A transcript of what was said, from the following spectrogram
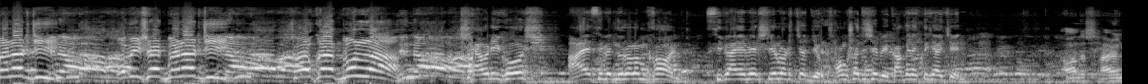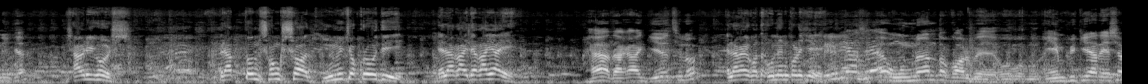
ব্যানার্জি। অভিষেক ব্যানার্জি। শওকাত মোল্লা। শ্যামলী ঘোষ আইএসএফ এর নুর আলম খান সিপিআইএম এর শিরন ভট্টাচার্য সংসদ হিসেবে কাকে দেখতে চাইছেন আমাদের সায়নিকে। শ্যামলী ঘোষ প্রাক্তন সংসদ মিমি চক্রবর্তী এলাকায় দেখা যায় হ্যাঁ দেখা গিয়েছিল। এলাকায় কত উন্নয়ন করেছে? হ্যাঁ, উন্নয়ন তো করবে। এমপি কি আর এসে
